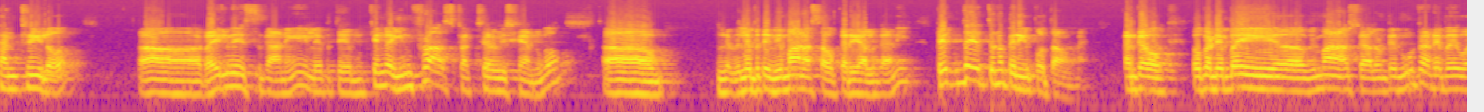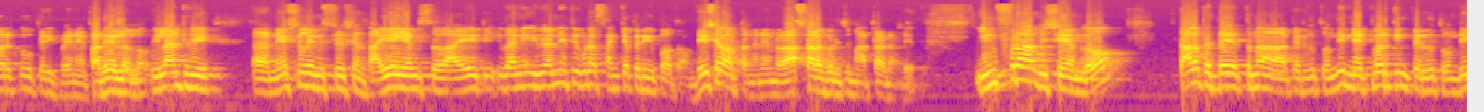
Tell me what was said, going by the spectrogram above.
కంట్రీలో రైల్వేస్ కానీ లేకపోతే ముఖ్యంగా ఇన్ఫ్రాస్ట్రక్చర్ విషయంలో లేకపోతే విమాన సౌకర్యాలు కానీ పెద్ద ఎత్తున పెరిగిపోతా ఉన్నాయి. కనుక ఒక డెబ్బై విమానాశ్రయాలు ఉంటే నూట డెబ్బై వరకు పెరిగిపోయినాయి పదేళ్ళలో. ఇలాంటివి నేషనల్ ఇన్స్టిట్యూషన్స్ ఐఐఎంస్ ఐఐటి ఇవన్నీ ఇవన్నిటి కూడా సంఖ్య పెరిగిపోతాం దేశవ్యాప్తంగా నేను రాష్ట్రాల గురించి మాట్లాడలేదు ఇన్ఫ్రా విషయంలో చాలా పెద్ద ఎత్తున పెరుగుతుంది. నెట్వర్కింగ్ పెరుగుతుంది.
